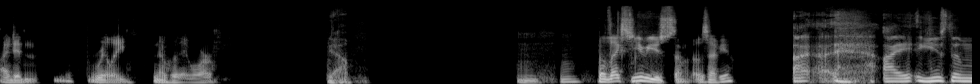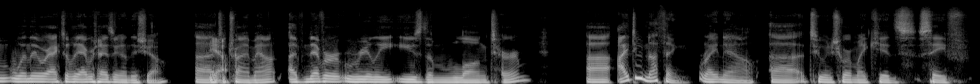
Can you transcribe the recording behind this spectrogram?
I didn't really know who they were. Yeah. Mhm. But Lex, you've used some of those, have you? I, I I used them when they were actively advertising on the show uh, Yeah. to try them out. I've never really used them long term. Uh, I do nothing right now uh, to ensure my kids' safe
